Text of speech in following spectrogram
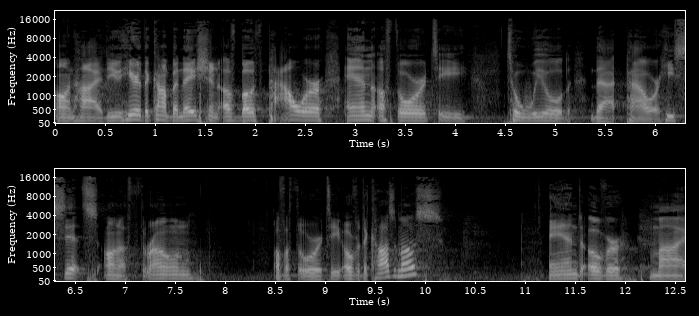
on high. Do you hear the combination of both power and authority to wield that power. He sits on a throne of authority over the cosmos and over my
